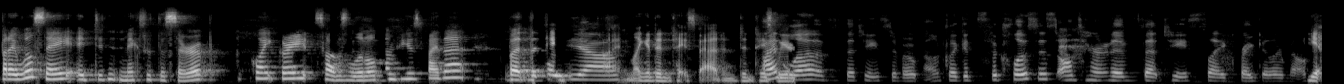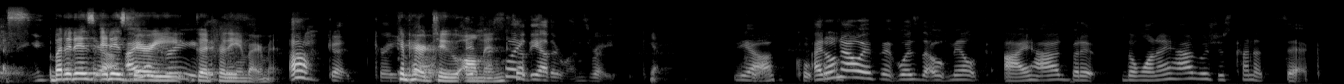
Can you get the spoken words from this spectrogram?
But I will say it didn't mix with the syrup quite great, so I was a little confused by that. But the taste, Yeah. fine. like it didn't taste bad and didn't taste I weird. I love the taste of oat milk. Like it's the closest alternative that tastes like regular milk. yes, but it is it Yeah, is I very good It for the environment Oh, good, great. compared Yeah. to It's just almond. like- so the other ones, right? Yeah. Cool, cool, I don't know if it was the oat milk I had, but it the one I had was just kind of thick.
